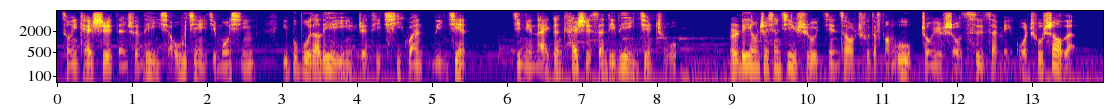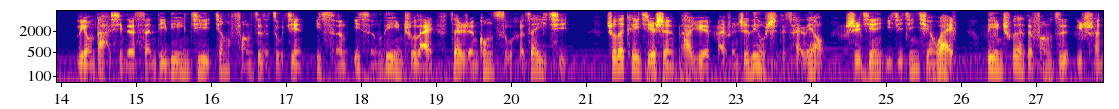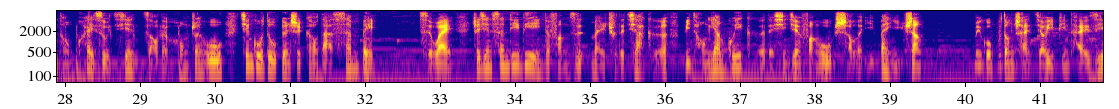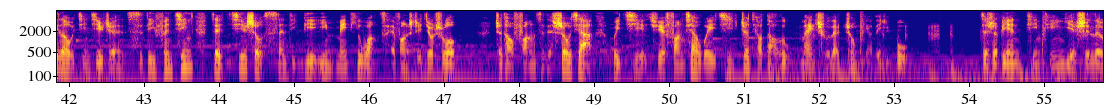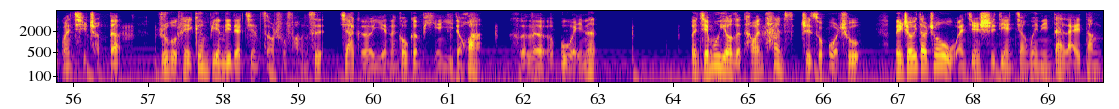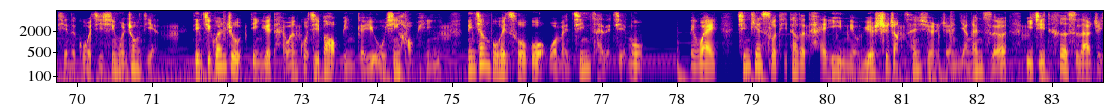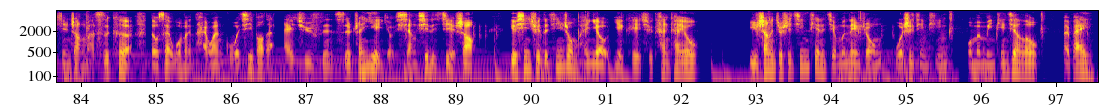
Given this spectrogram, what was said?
从一开始单纯列印小物件以及模型，一步步到列印人体器官零件，近年来更开始 3D 列印建筑。而利用这项技术建造出的房屋，终于首次在美国出售了。利用大型的 3D 列印机，将房子的组件一层一层列印出来，再人工组合在一起。除了可以节省大约百分之六十的材料、时间以及金钱外，列印出来的房子比传统快速建造的红砖屋坚固度更是高达三倍。此外，这间 3D 列印的房子卖出的价格比同样规格的新建房屋少了一半以上。美国不动产交易平台 Zillow 经纪人斯蒂芬金在接受 3D 列印媒体网采访时就说。这套房子的售价为解决房价危机这条道路迈出了重要的一步。在这边，婷婷也是乐观其成的。如果可以更便利的建造出房子，价格也能够更便宜的话，何乐而不为呢？本节目由 The Taiwan Times 制作播出，每周一到周五晚间十点将为您带来当天的国际新闻重点。点击关注、订阅台湾国际报，并给予五星好评，您将不会错过我们精彩的节目。另外，今天所提到的台裔纽约市长参选人杨安泽，以及特斯拉执行长马斯克，都在我们台湾国际报的 IG 粉丝专业有详细的介绍，有兴趣的听众朋友也可以去看看哟。以上就是今天的节目内容，我是婷婷，我们明天见喽，拜拜。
